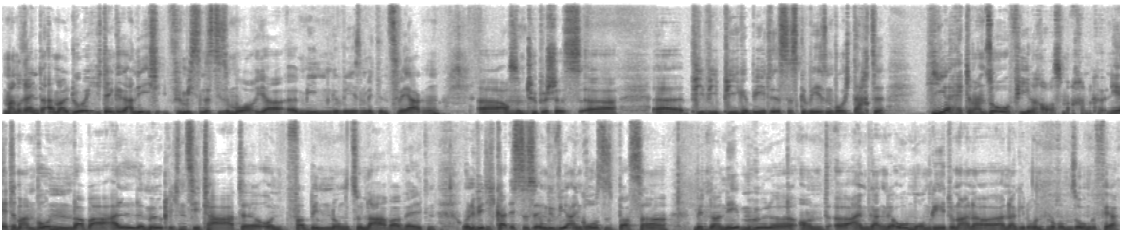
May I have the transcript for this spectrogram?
Man rennt einmal durch. Ich denke an die, ich, für mich sind das diese Moria-Minen gewesen mit den Zwergen. Äh, auch so ein typisches äh, äh, PvP-Gebiet ist es gewesen, wo ich dachte, hier hätte man so viel rausmachen können. Hier hätte man wunderbar alle möglichen Zitate und Verbindungen zu Lavawelten. Und in Wirklichkeit ist es irgendwie wie ein großes Bassin mit einer Nebenhöhle und äh, einem Gang, der oben rumgeht und einer, einer geht unten rum, so ungefähr.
